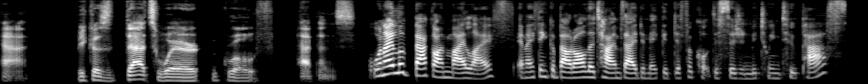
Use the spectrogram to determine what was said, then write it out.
path because that's where growth happens. When I look back on my life and I think about all the times I had to make a difficult decision between two paths,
